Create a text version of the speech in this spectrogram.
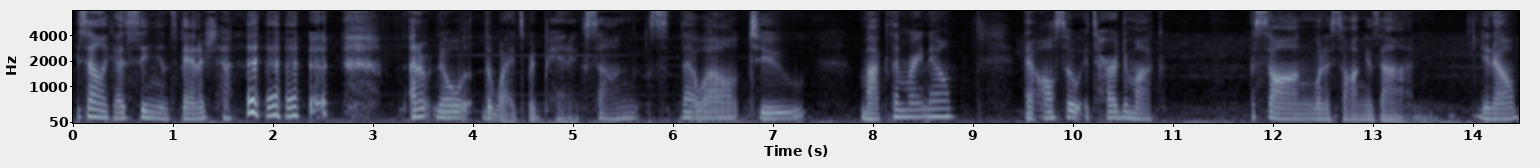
it sounded like I was singing in Spanish. I don't know the widespread panic songs that well to mock them right now. And also, it's hard to mock a song when a song is on, you know?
